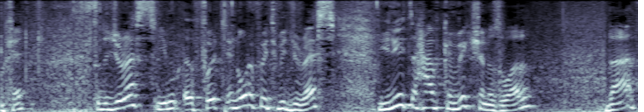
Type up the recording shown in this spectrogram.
Okay, so the duress, you, uh, for it, in order for it to be duress, you need to have conviction as well that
